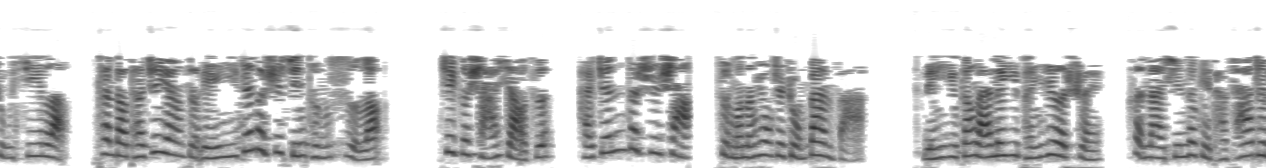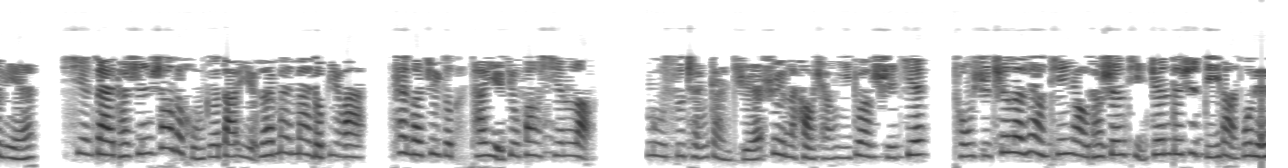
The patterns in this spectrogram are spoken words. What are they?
熟悉了。看到他这样子，连依真的是心疼死了。这个傻小子还真的是傻，怎么能用这种办法？连依刚来了一盆热水，很耐心的给他擦着脸。现在他身上的红疙瘩也在慢慢的变暗，看到这个，他也就放心了。慕思辰感觉睡了好长一段时间。同时吃了两天药，他身体真的是抵挡不了。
